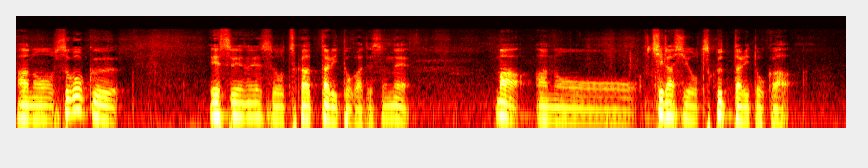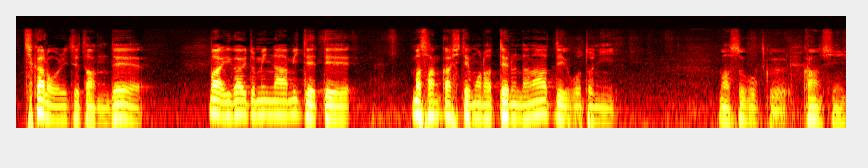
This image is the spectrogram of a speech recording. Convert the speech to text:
あのすごく SNS を使ったりとかですねまああのチラシを作ったりとか力を入れてたんで、まあ、意外とみんな見てて、まあ、参加してもらってるんだなっていうことにまあ、すごく関心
